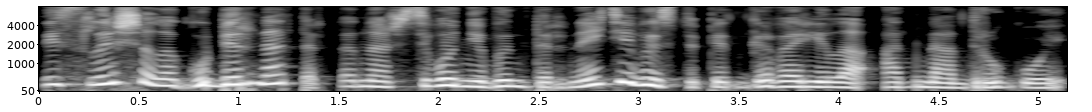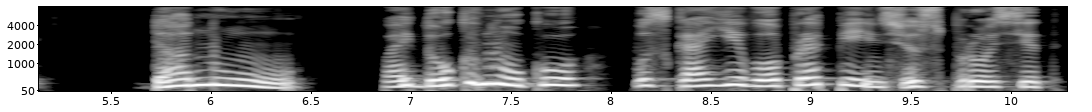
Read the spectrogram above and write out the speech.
«Ты слышала, губернатор-то наш сегодня в интернете выступит», — говорила одна другой. «Да ну! Пойду к внуку, пускай его про пенсию спросит».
